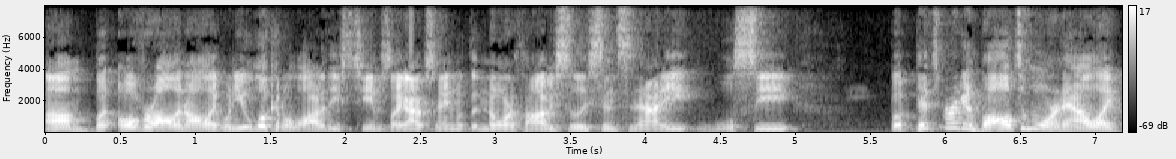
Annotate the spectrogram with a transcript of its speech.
Um, but overall, in all, like when you look at a lot of these teams, like I was saying with the North, obviously Cincinnati, we'll see. But Pittsburgh and Baltimore now, like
